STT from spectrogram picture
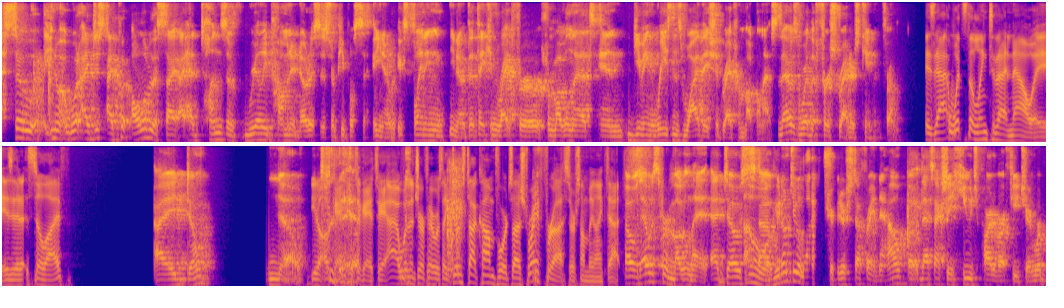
so you know what I just I put all over the site. I had tons of really prominent notices from people, you know, explaining you know that they can write for for MuggleNet and giving reasons why they should write for MuggleNet. So that was where the first writers came in from. Is that what's the link to that now? Is it still live? I don't know. You know, okay, it's okay, it's okay. I wasn't sure if it was like dose.com forward slash write for us or something like that. Oh, that was for MuggleNet. At Dose, Oh, uh, we don't do a lot of contributor stuff right now, but that's actually a huge part of our future. We're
